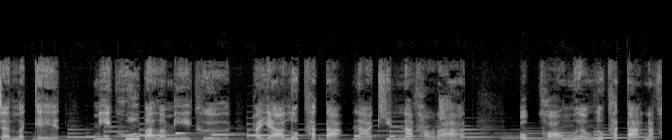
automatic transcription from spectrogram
จันลเกตมีคู่บารมีคือพญาลูกคตะนาคินนาคราช ปกของเมืองลูกคตะนค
